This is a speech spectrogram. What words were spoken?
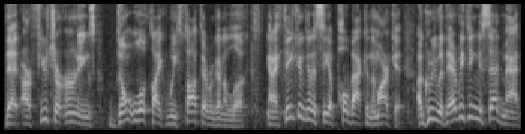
that our future earnings don't look like we thought they were going to look. And I think you're going to see a pullback in the market. Agree with everything you said, Matt,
